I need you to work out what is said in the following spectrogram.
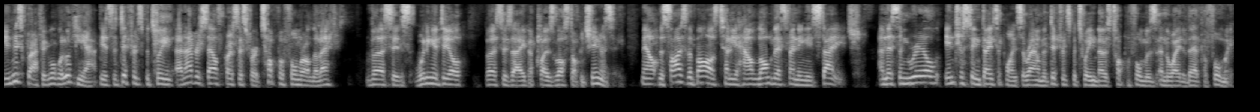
in this graphic, what we're looking at is the difference between an average sales process for a top performer on the left versus winning a deal versus a, a closed lost opportunity. Now, the size of the bars tell you how long they're spending each stage. And there's some real interesting data points around the difference between those top performers and the way that they're performing,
